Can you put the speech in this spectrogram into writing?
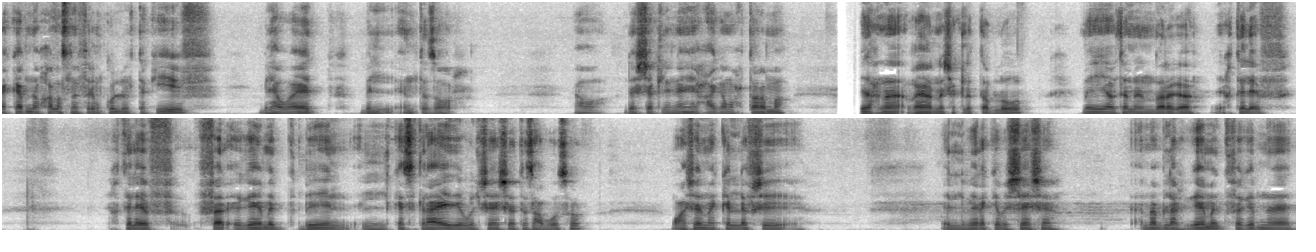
ركبنا وخلصنا ال frame كله التكييف بالهوايات بالانتظار. أهو ده الشكل النهائي حاجة محترمة. كده إحنا غيرنا شكل التابلو. مية وتمانين درجة اختلاف اختلاف فرق جامد بين الكاسيت العادي والشاشة تسعة بوصة. وعشان ما يكلفش اللي بيركب الشاشة مبلغ جامد فجبنا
